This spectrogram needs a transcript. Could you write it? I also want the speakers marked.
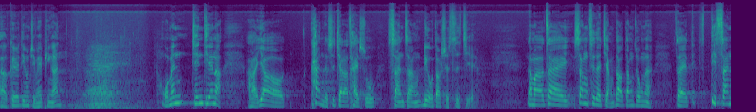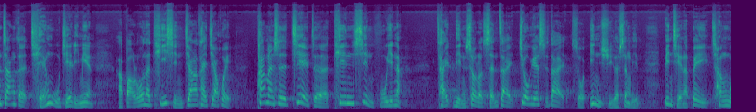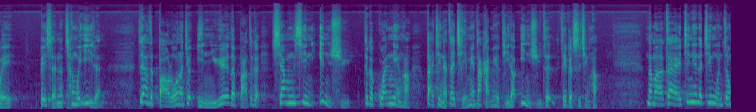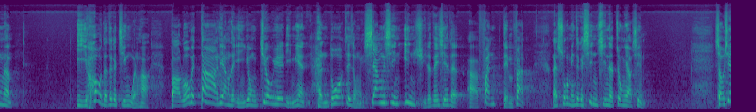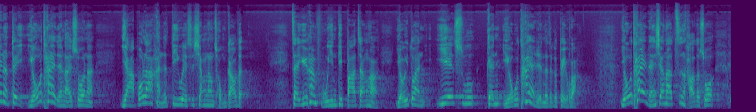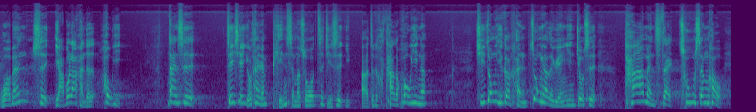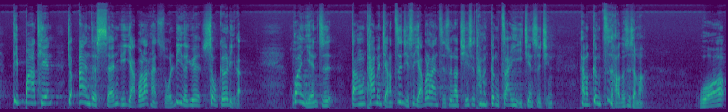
Speaker 1: 呃，各位弟兄姐妹平安。我们今天呢，啊，要看的是加拉太书三章六到十四节。那么在上次的讲道当中呢，在第第三章的前五节里面，啊，保罗呢提醒加拉太教会，他们是借着听信福音呢，才领受了神在旧约时代所应许的圣灵，并且呢被称为。被神呢称为义人，这样子保罗呢就隐约的把这个相信应许这个观念哈带进来，在前面他还没有提到应许这这个事情哈。那么在今天的经文中呢，以后的这个经文哈，保罗会大量的引用旧约里面很多这种相信应许的这些的啊范典范，来说明这个信心的重要性。首先呢，对犹太人来说呢，亚伯拉罕的地位是相当崇高的。在约翰福音第八章哈，有一段耶稣跟犹太人的这个对话。犹太人向他自豪地说：“我们是亚伯拉罕的后裔。”但是这些犹太人凭什么说自己是啊这个他的后裔呢？其中一个很重要的原因就是，他们是在出生后。第八天就按着神与亚伯拉罕所立的约受割礼了。换言之，当他们讲自己是亚伯拉罕子孙呢，其实他们更在意一件事情，他们更自豪的是什么？我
